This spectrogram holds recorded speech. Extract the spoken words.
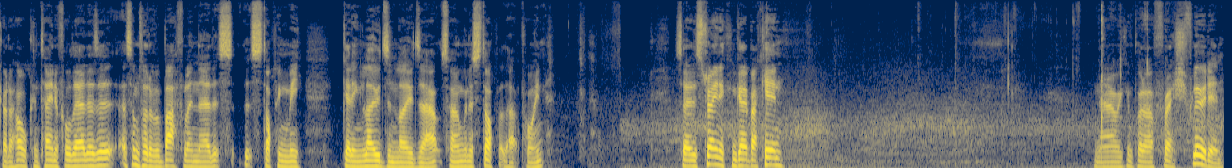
Got a whole container full there. There's a, some sort of a baffle in there that's, that's stopping me getting loads and loads out, so I'm going to stop at that point. So the strainer can go back in. Now we can put our fresh fluid in.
